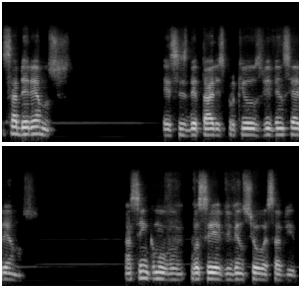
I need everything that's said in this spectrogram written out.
saberemos esses detalhes porque os vivenciaremos. Assim como você vivenciou essa vida.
